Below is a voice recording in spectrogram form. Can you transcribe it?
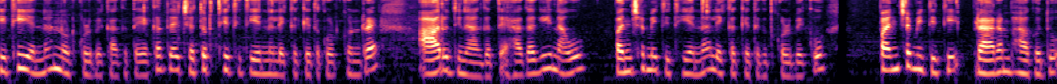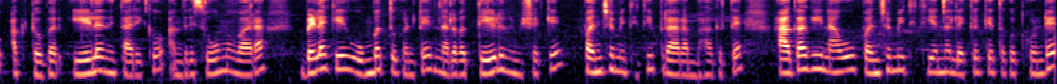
ತಿಥಿಯನ್ನು ನೋಡ್ಕೊಳ್ಬೇಕಾಗುತ್ತೆ. ಯಾಕಂದರೆ ಚತುರ್ಥಿ ತಿಥಿಯನ್ನು ಲೆಕ್ಕಕ್ಕೆ ತಗೊಂಡ್ಕೊಂಡ್ರೆ ಆರು ದಿನ ಆಗುತ್ತೆ. ಹಾಗಾಗಿ ನಾವು ಪಂಚಮಿ ತಿಥಿಯನ್ನು ಲೆಕ್ಕಕ್ಕೆ ತೆಗೆದುಕೊಳ್ಬೇಕು. ಪಂಚಮಿ ತಿಥಿ ಪ್ರಾರಂಭ ಆಗೋದು ಅಕ್ಟೋಬರ್ ಏಳನೇ ತಾರೀಕು, ಅಂದರೆ ಸೋಮವಾರ ಬೆಳಗ್ಗೆ ಒಂಬತ್ತು ಗಂಟೆ ನಲವತ್ತೇಳು ನಿಮಿಷಕ್ಕೆ ಪಂಚಮಿ ತಿಥಿ ಪ್ರಾರಂಭ ಆಗುತ್ತೆ. ಹಾಗಾಗಿ ನಾವು ಪಂಚಮಿ ತಿಥಿಯನ್ನು ಲೆಕ್ಕಕ್ಕೆ ತೆಗೆದುಕೊಂಡೇ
